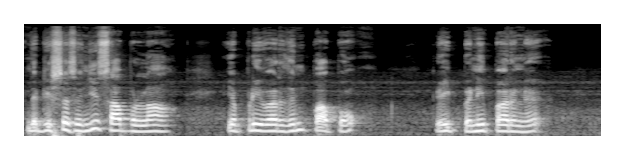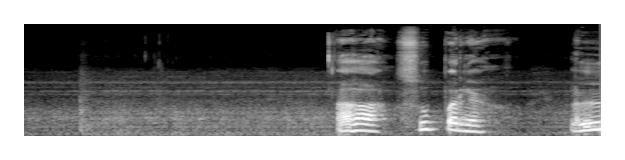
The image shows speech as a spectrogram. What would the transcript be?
இந்த டிஷ்ஷை செஞ்சு சாப்பிட்லாம். எப்படி வருதுன்னு பார்ப்போம். வெயிட் பண்ணி பாருங்கள் ஆஹா சூப்பருங்க. நல்ல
